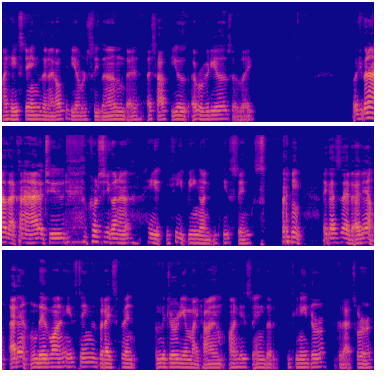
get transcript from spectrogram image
on Hastings, and I don't think you ever see them, but I saw a few of her videos of like, well, if you're gonna have that kind of attitude, of course you're gonna hate hate being on Hastings. I mean, like I said, I didn't I didn't live on Hastings, but I spent a majority of my time on Hastings as a teenager because that's where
